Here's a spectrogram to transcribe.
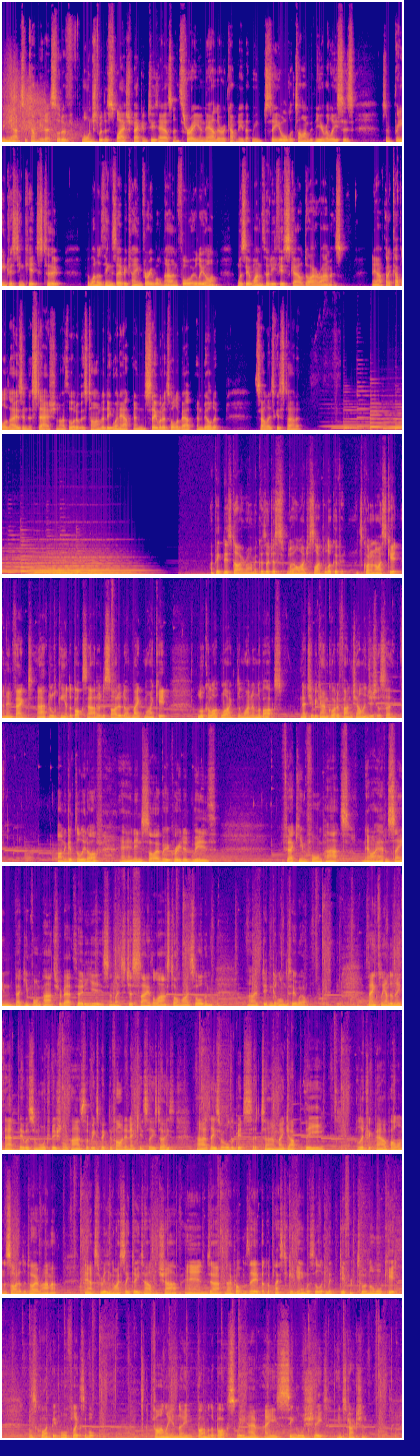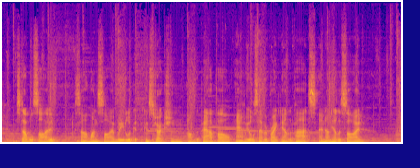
MiniArt's a company that sort of launched with a splash back in 2003, and now they're a company that we see all the time with new releases. Some pretty interesting kits too. But one of the things they became very well known for early on was their 135th scale dioramas. Now I've got a couple of those in the stash and I thought it was time to dig one out and see what it's all about and build it. So let's get started. Picked this diorama because I just, well, I just like the look of it. It's quite a nice kit and in fact, after looking at the box art, I decided I'd make my kit look a lot like the one in the box. It actually became quite a fun challenge as you'll see. Time to get the lid off and inside we're greeted with vacuum form parts. Now I haven't seen vacuum form parts for about 30 years and let's just say the last time I saw them I didn't get along too well. Thankfully underneath that there were some more traditional parts that we expect to find in our kits these days. Uh, these are all the bits that uh, make up the electric power pole on the side of the diorama. Now it's really nicely detailed and sharp and uh, no problems there but the plastic again was a little bit different to a normal kit. It was quite a bit more flexible. Finally, in the bottom of the box, we have a single sheet instruction. It's double-sided, so on one side we look at the construction of the power pole and we also have a breakdown of the parts and on the other side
